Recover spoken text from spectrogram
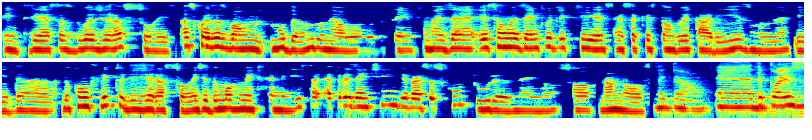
entre essas duas gerações. As coisas vão mudando, né, ao longo do tempo, mas é esse é um exemplo de que essa questão do etarismo, né, e da, do conflito de gerações e do movimento feminista é presente em diversas culturas, né, não só na nossa. Legal. É, depois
